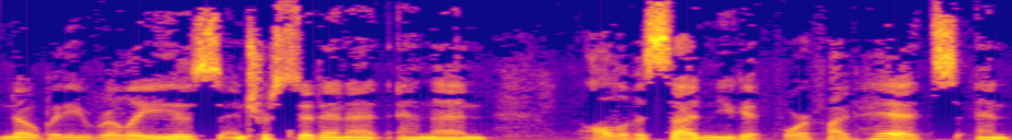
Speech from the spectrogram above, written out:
nobody really is interested in it and then all of a sudden you get four or five hits. And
